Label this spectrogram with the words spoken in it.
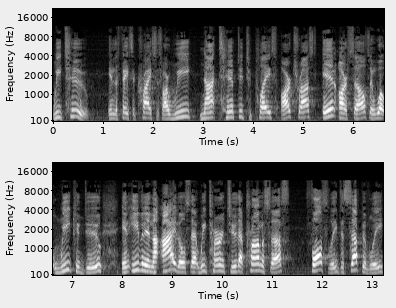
We too, in the face of crisis, are we not tempted to place our trust in ourselves and what we can do, and even in the idols that we turn to that promise us falsely, deceptively,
